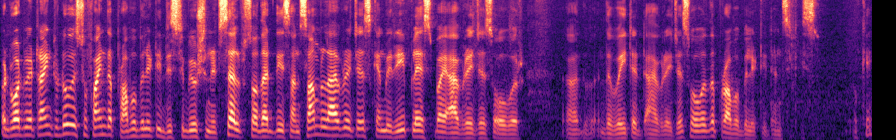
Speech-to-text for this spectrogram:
but what we are trying to do is to find the probability distribution itself so that these ensemble averages can be replaced by averages over uh, the, the, weighted averages over the probability densities okay.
